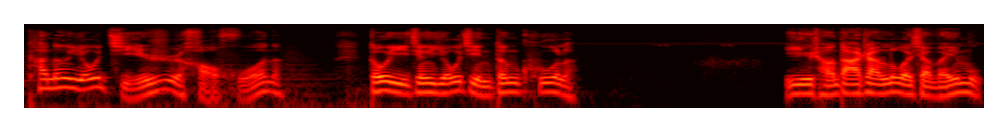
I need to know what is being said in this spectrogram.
他能有几日好活呢？都已经油尽灯枯了。一场大战落下帷幕，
